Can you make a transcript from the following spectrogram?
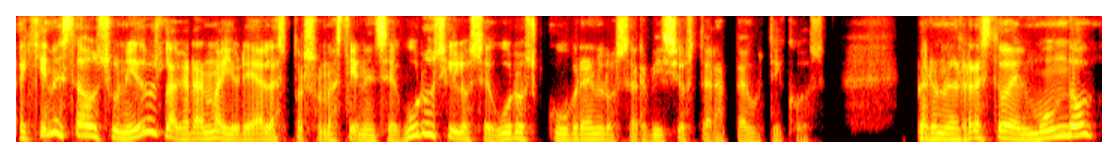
Aquí en Estados Unidos, la gran mayoría de las personas tienen seguros y los seguros cubren los servicios terapéuticos. Pero en el resto del mundo,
